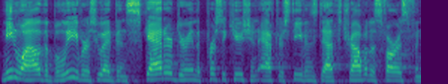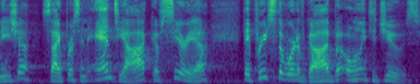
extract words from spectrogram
Meanwhile, the believers who had been scattered during the persecution after Stephen's death traveled as far as Phoenicia, Cyprus, and Antioch of Syria. They preached the word of God, but only to Jews.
